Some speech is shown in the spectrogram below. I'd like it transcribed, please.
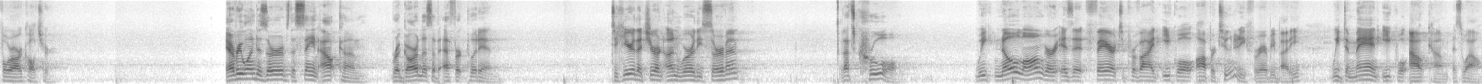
for our culture. Everyone deserves the same outcome, regardless of effort put in. To hear that you're an unworthy servant, that's cruel. We, no longer is it fair to provide equal opportunity for everybody. We demand equal outcome as well.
